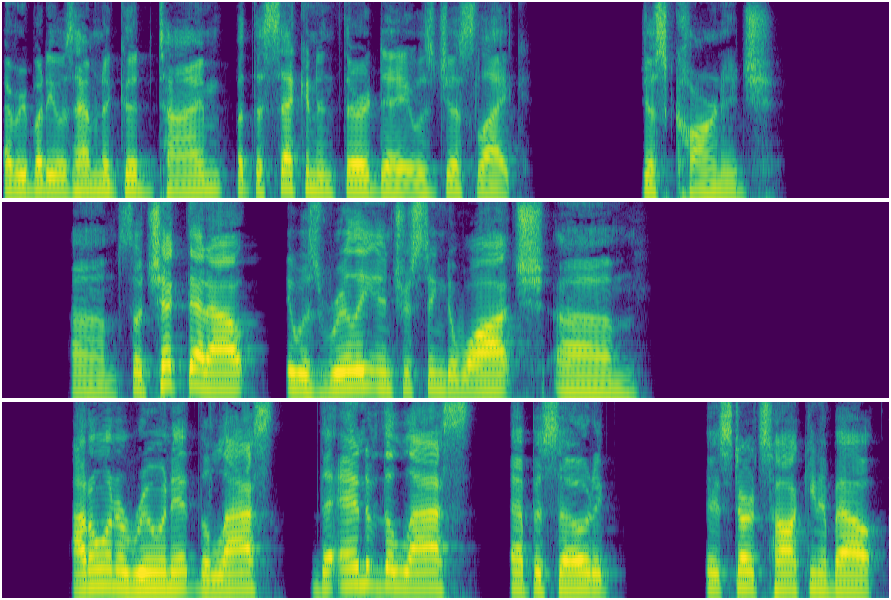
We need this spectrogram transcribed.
everybody was having a good time, but the second and third day it was just like just carnage. Um, so check that out. It was really interesting to watch. Um, I don't want to ruin it. The last, the end of the last episode, it, it starts talking about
